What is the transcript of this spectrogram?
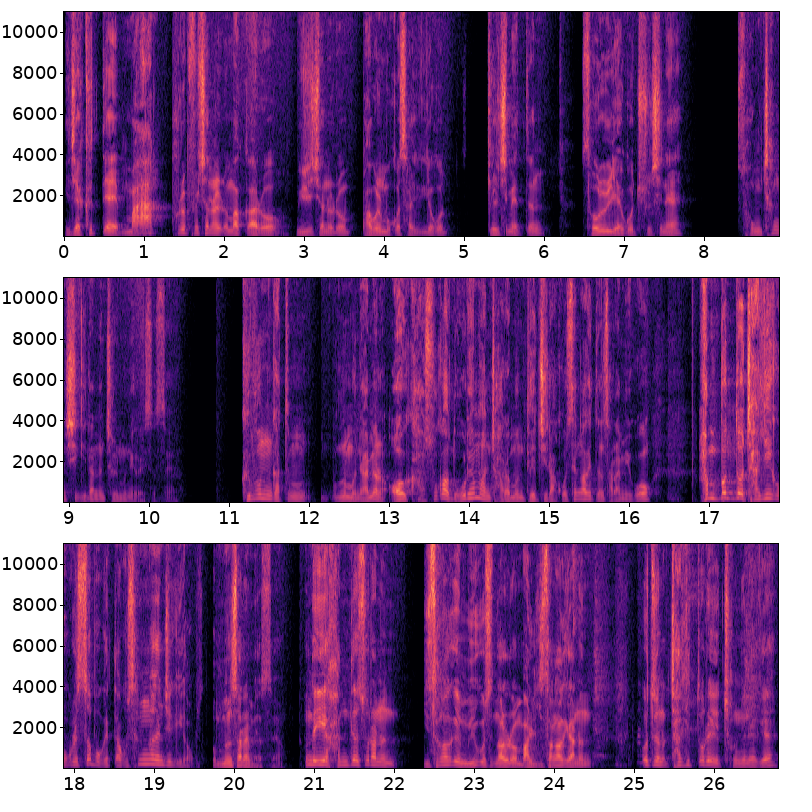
이제 그때 막 프로페셔널 음악가로 뮤지션으로 밥을 먹고 살려고 결심했던 서울 예고 출신의 송창식이라는 젊은이가 있었어요. 그분 같은 분은 뭐냐면 어 가수가 노래만 잘하면 되지라고 생각했던 사람이고 한 번도 자기 곡을 써보겠다고 생각한 적이 없는 사람이었어요. 근데 이 한대수라는 이상하게 미국에서 날로 말 이상하게 하는 어떤 자기 또래의 청년에게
